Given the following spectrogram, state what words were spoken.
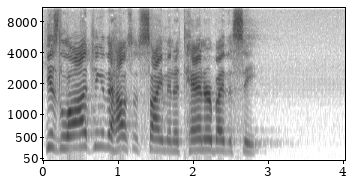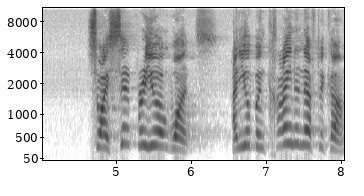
He is lodging in the house of Simon, a tanner by the sea. So I sent for you at once, and you have been kind enough to come.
